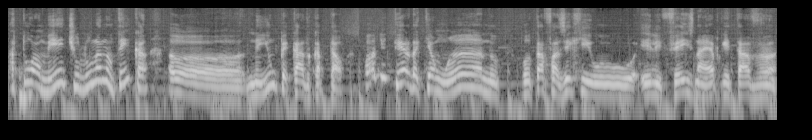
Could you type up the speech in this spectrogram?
Atualmente, o Lula não tem uh, nenhum pecado capital. Pode ter daqui a um ano, voltar a fazer que o, ele fez na época que estava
